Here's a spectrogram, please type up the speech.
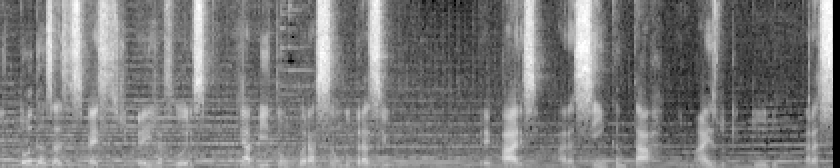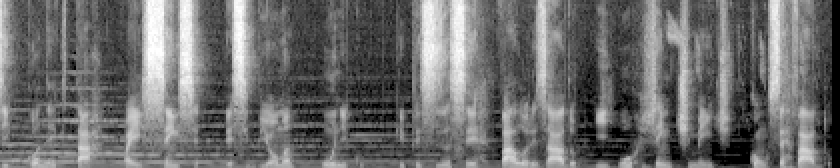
e todas as espécies de beija-flores que habitam o coração do Brasil. Prepare-se para se encantar e, mais do que tudo, para se conectar com a essência desse bioma único que precisa ser valorizado e urgentemente conservado.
